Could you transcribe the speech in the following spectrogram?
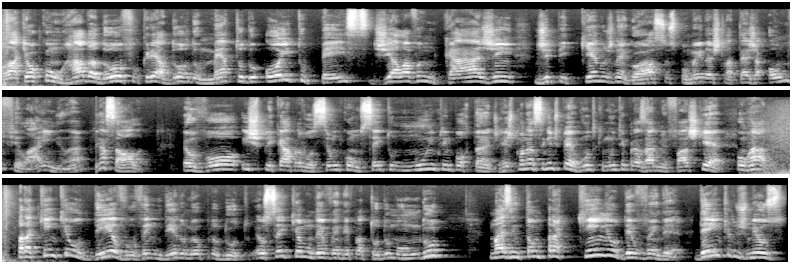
Olá, aqui é o Conrado Adolfo, criador do método 8Ps de alavancagem de pequenos negócios por meio da estratégia offline, né? nessa aula eu vou explicar para você um conceito muito importante. Respondendo a seguinte pergunta que muito empresário me faz, que é: Conrado, para quem que eu devo vender o meu produto? Eu sei que eu não devo vender para todo mundo, mas então para quem eu devo vender? Dentre os meus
